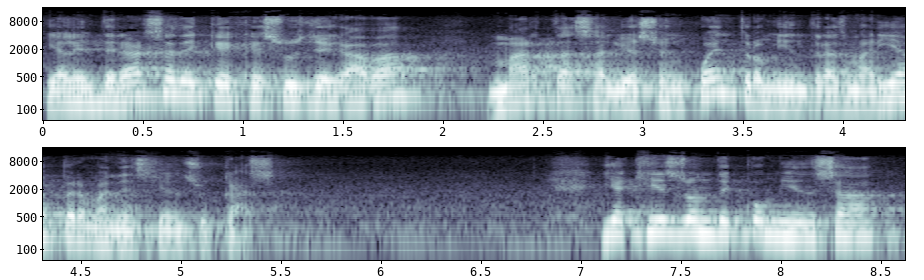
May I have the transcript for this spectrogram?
Y al enterarse de que Jesús llegaba, Marta salió a su encuentro mientras María permanecía en su casa. Y aquí es donde comienza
